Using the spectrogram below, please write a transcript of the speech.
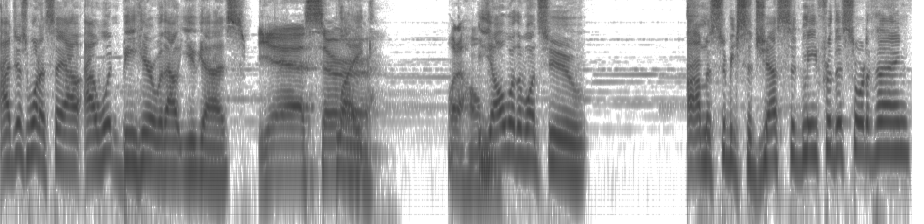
I just want to say I, I wouldn't be here without you guys. Yeah, sir. Like, what a home. Y'all were the ones who, I'm assuming, suggested me for this sort of thing.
